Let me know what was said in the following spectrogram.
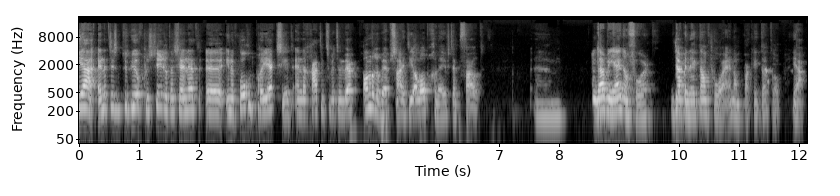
ja, en het is natuurlijk heel frustrerend als jij net uh, in een volgend project zit en er gaat iets met een web, andere website die je al opgeleverd hebt fout. Um, en daar ben jij dan voor? Daar ben ik dan voor en dan pak ik dat op. Ja,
